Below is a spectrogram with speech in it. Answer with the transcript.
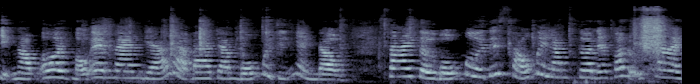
chị Ngọc ơi. Mẫu em mang giá là 349 ngàn đồng. Size từ 40 tới 65 cân em có đủ size.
